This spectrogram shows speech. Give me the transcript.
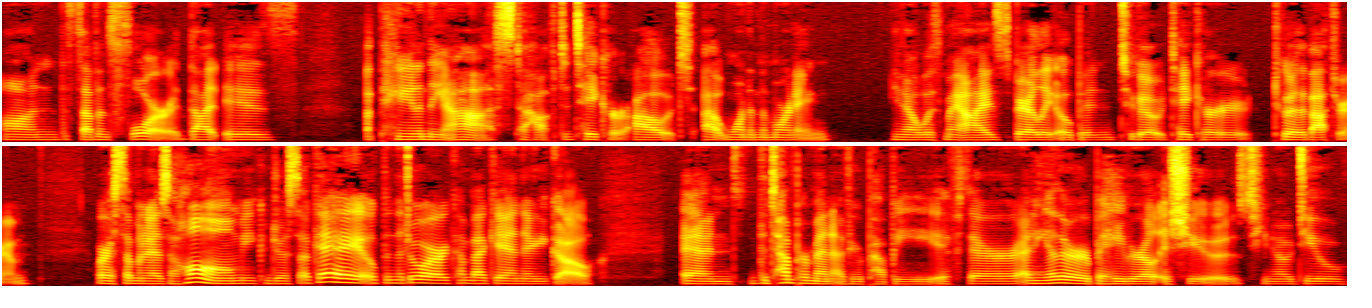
on the seventh floor. That is a pain in the ass to have to take her out at one in the morning, you know, with my eyes barely open to go take her to go to the bathroom. Whereas someone who has a home, you can just, okay, open the door, come back in, there you go. And the temperament of your puppy, if there are any other behavioral issues, you know, do you,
